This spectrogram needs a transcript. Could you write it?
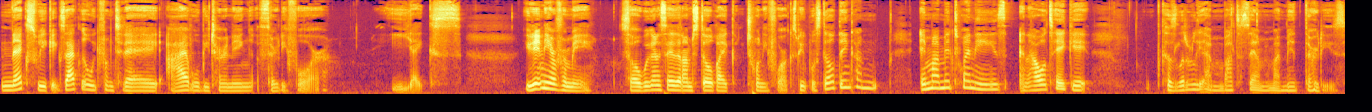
next week, exactly a week from today, I will be turning 34. Yikes. You didn't hear from me. So, we're going to say that I'm still like 24 because people still think I'm in my mid 20s, and I will take it because literally I'm about to say I'm in my mid 30s.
